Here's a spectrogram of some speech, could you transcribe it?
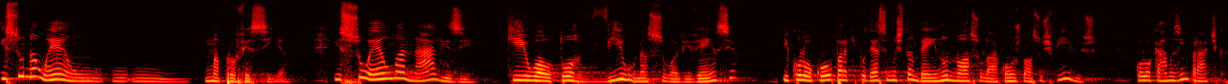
Isso não é um, um, uma profecia, isso é uma análise que o autor viu na sua vivência e colocou para que pudéssemos também, no nosso lar, com os nossos filhos, colocarmos em prática.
